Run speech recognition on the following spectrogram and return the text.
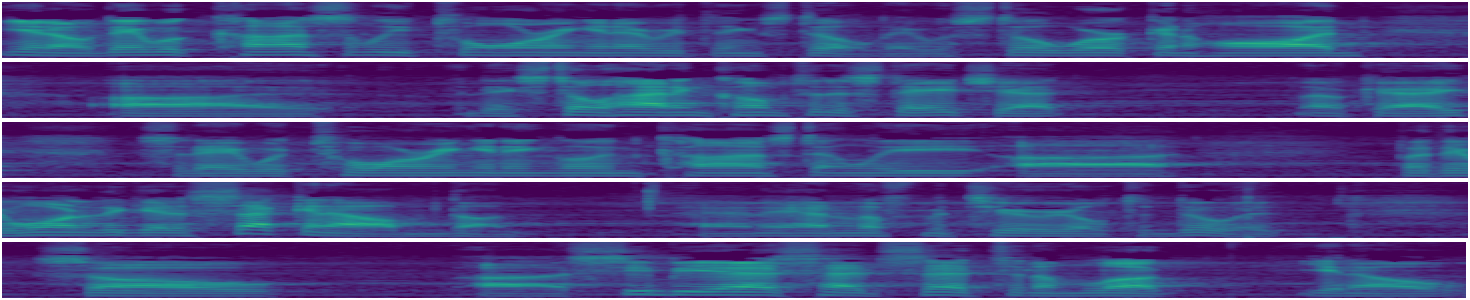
you know, they were constantly touring and everything. Still, they were still working hard. Uh, they still hadn't come to the states yet. Okay, so they were touring in England constantly, uh, but they wanted to get a second album done, and they had enough material to do it. So uh, CBS had said to them, "Look, you know,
